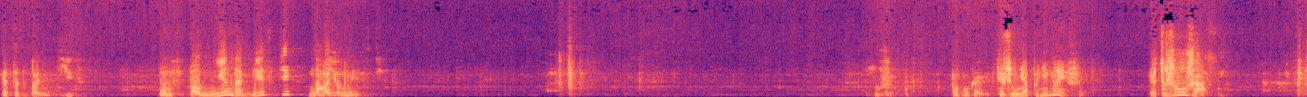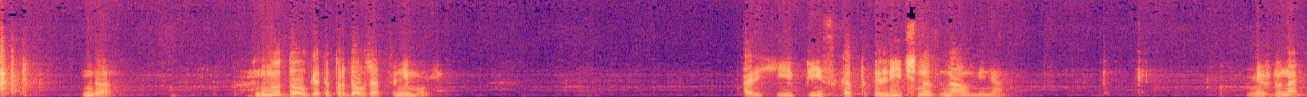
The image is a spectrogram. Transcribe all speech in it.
этот бандит, он вполне на месте, на моем месте. Слушай, попугай, ты же меня понимаешь? Это же ужасно. Да. Но долго это продолжаться не может. Архиепископ лично знал меня. Между нами.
